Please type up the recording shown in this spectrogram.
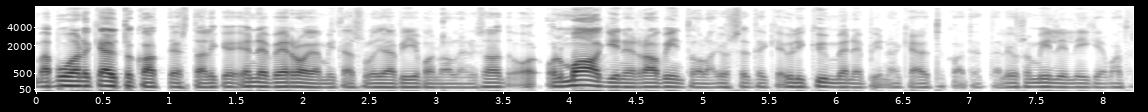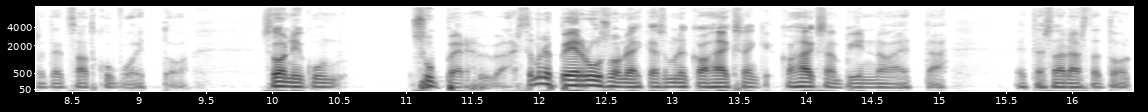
mä puhun aina käyttökatteesta, eli ennen veroja, mitä sulla jää viivan alle, niin sanotaan, on, on maaginen ravintola, jos se tekee yli 10 pinnan käyttökatetta, eli jos on milliliikevaihto, sä teet satkuvoittoa. Se on niin kuin superhyvä. Semmoinen perus on ehkä semmoinen kahdeksan, kahdeksan pinnaa, että, että sadasta ton,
